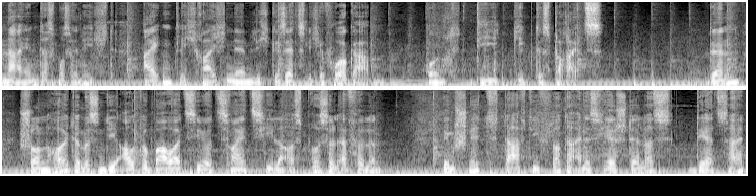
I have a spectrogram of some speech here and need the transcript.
Nein, das muss er nicht. Eigentlich reichen nämlich gesetzliche Vorgaben. Und die gibt es bereits. Denn schon heute müssen die Autobauer CO2-Ziele aus Brüssel erfüllen. Im Schnitt darf die Flotte eines Herstellers derzeit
